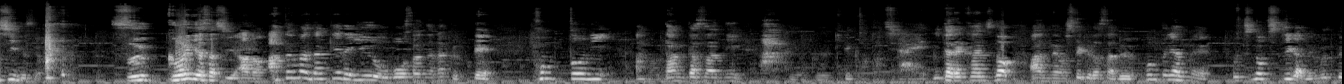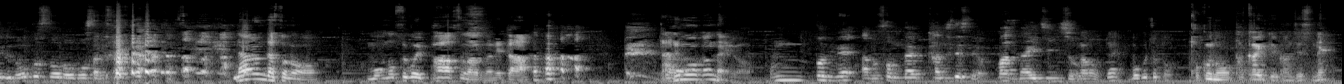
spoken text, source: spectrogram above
しいんですよ。すっごい優しい。あの、頭だけで言うお坊さんじゃなくって、本当に、あの、檀家さんに、ああ、よく来てこみたいな感じの案内をしてくださる、本当にあのね、うちの父が眠ってる納骨堂のお坊さんです。なんだその、ものすごいパーソナルなネタ。誰もわかんないよ。本当にね、あの、そんな感じですよ。まず第一印象。なので、僕ちょっと、得の高いという感じですね。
